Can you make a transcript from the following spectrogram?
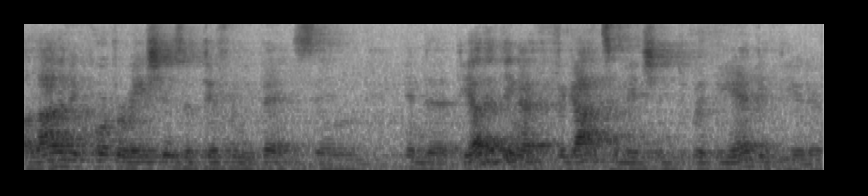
a lot of incorporations of different events. And, and the, the other thing I forgot to mention with the amphitheater,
